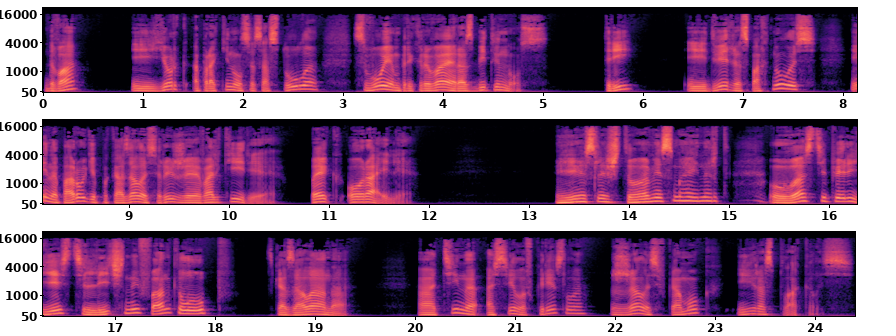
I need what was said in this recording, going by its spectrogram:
Два, и Йорк опрокинулся со стула, своим прикрывая разбитый нос. Три, и дверь распахнулась, и на пороге показалась рыжая валькирия, Пэк О'Райли. «Если что, мисс Мейнард, у вас теперь есть личный фан-клуб», — сказала она. А Тина осела в кресло, сжалась в комок и расплакалась.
